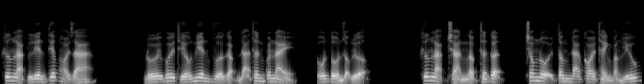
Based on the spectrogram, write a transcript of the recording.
khương lạc liên tiếp hỏi ra. Đối với thiếu niên vừa gặp đã thân quân này, ôn tồn rộng lượng. Khương lạc tràn ngập thân cận, trong nội tâm đã coi thành bằng hữu.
